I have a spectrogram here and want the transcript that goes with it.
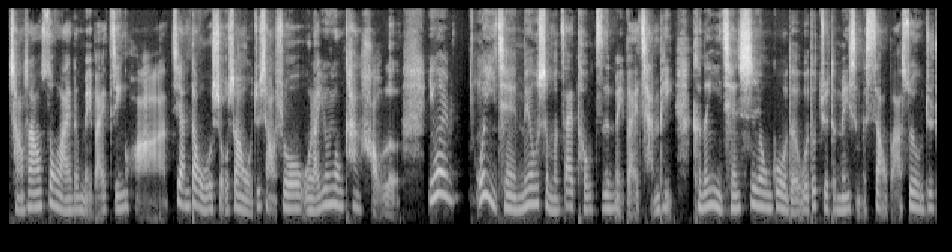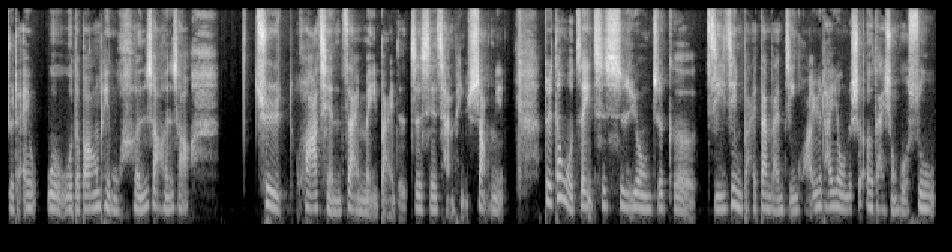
厂商送来的美白精华，既然到我手上，我就想说，我来用用看好了。因为我以前也没有什么在投资美白产品，可能以前试用过的，我都觉得没什么效吧，所以我就觉得，哎，我我的保养品我很少很少。去花钱在美白的这些产品上面，对。但我这一次是用这个极净白淡斑精华，因为它用的是二代熊果素，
